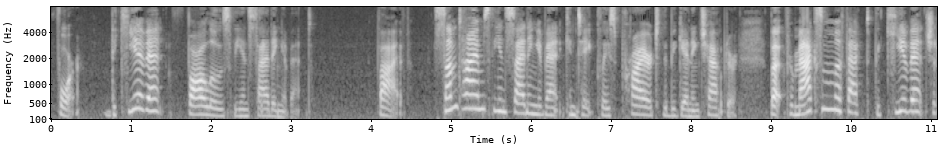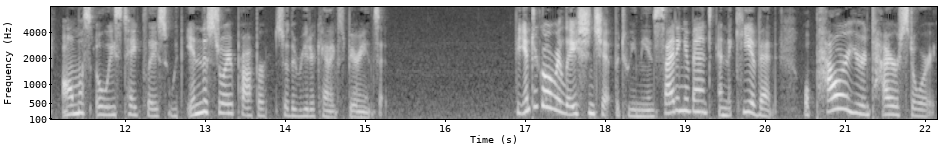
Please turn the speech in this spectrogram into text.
4. The key event follows the inciting event. 5. Sometimes the inciting event can take place prior to the beginning chapter, but for maximum effect, the key event should almost always take place within the story proper so the reader can experience it. The integral relationship between the inciting event and the key event will power your entire story.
